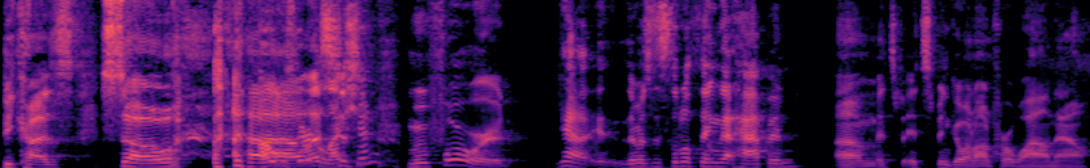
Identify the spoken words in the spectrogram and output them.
because so. Oh, was there an let's just move forward. Yeah, it- there was this little thing that happened. Um, it's it's been going on for a while now.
